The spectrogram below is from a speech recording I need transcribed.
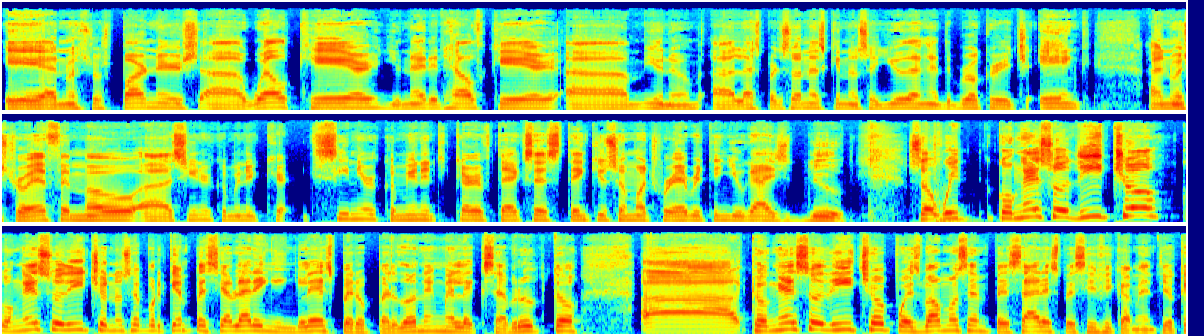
Eh, a nuestros partners, uh, WellCare, United Healthcare, um, you know, a las personas que nos ayudan a The Brokerage Inc., a nuestro FMO, uh, Senior, Community, Senior Community Care of Texas. Thank you so much for everything you guys do. So, with, con eso dicho, con eso dicho, no sé por qué empecé a hablar en inglés, pero perdónenme el exabrupto. Uh, con eso dicho, pues vamos a empezar específicamente, ¿ok?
